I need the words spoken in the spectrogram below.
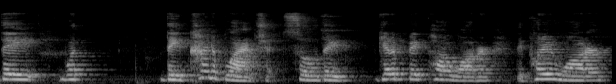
they what they kind of blanch it. So they get a big pot of water, they put in water,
